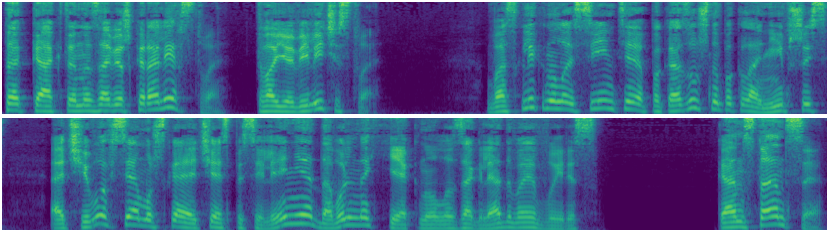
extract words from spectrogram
«Так как ты назовешь королевство? Твое величество?» Воскликнула Синтия, показушно поклонившись, отчего вся мужская часть поселения довольно хекнула, заглядывая в вырез. «Констанция!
